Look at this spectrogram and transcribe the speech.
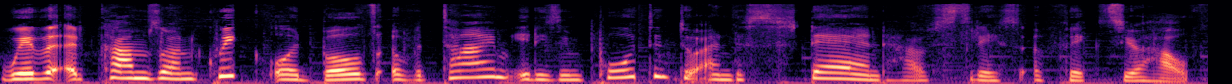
Whether it comes on quick or it builds over time, it is important to understand how stress affects your health,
